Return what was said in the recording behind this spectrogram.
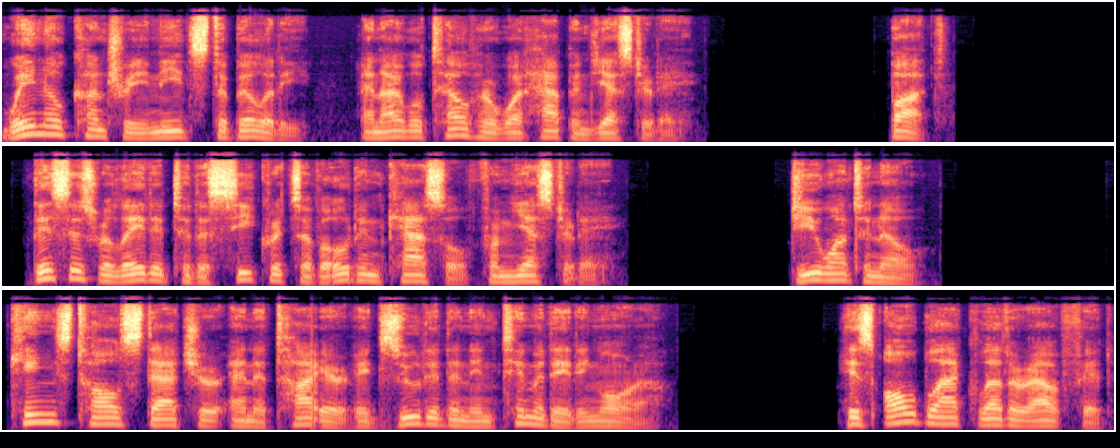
Wano country needs stability, and I will tell her what happened yesterday. But. This is related to the secrets of Oden Castle from yesterday. Do you want to know? King's tall stature and attire exuded an intimidating aura. His all-black leather outfit,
